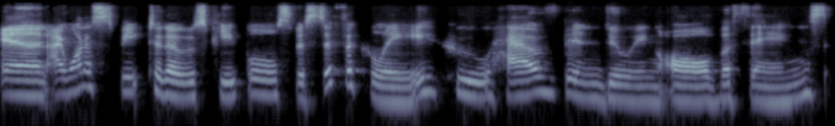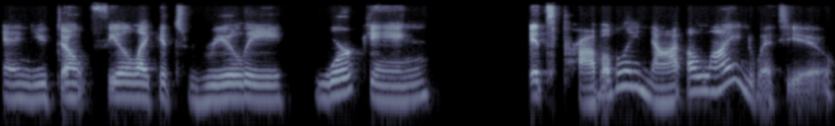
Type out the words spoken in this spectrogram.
And I want to speak to those people specifically who have been doing all the things and you don't feel like it's really working. It's probably not aligned with you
